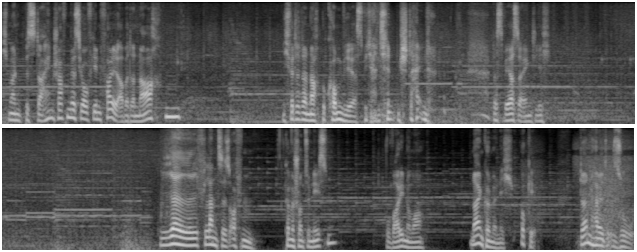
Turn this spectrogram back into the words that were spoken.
Ich meine, bis dahin schaffen wir es ja auf jeden Fall, aber danach... Hm, ich wette, danach bekommen wir erst wieder einen Tintenstein. das wär's eigentlich. Yay, Pflanze ist offen. Können wir schon zum nächsten? Wo war die Nummer? Nein, können wir nicht. Okay. Dann halt so.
